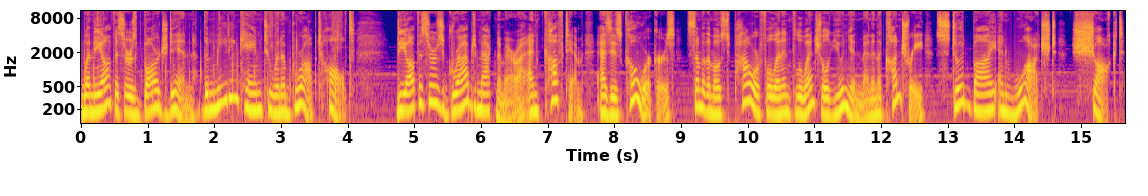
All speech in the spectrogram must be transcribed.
When the officers barged in, the meeting came to an abrupt halt. The officers grabbed McNamara and cuffed him as his co-workers, some of the most powerful and influential union men in the country, stood by and watched, shocked.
